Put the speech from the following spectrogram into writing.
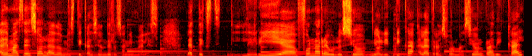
además de eso, la domesticación de los animales. La textilería fue una revolución neolítica a la transformación radical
